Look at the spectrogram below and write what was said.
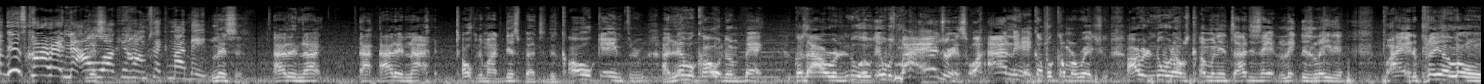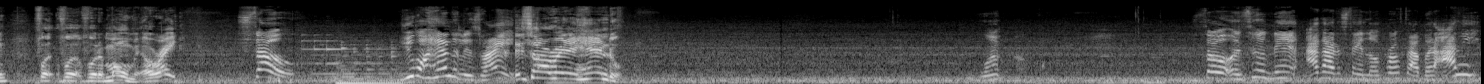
did- this car right now. I'm Listen. walking home checking my baby. Listen, I did not. I, I did not talk to my dispatcher. The call came through. I never called them back because I already knew it, it was my address. Well, in the heck I'm gonna come arrest you? I already knew what I was coming into. I just had to let this lady. I had to play along for for, for the moment. All right. So, you gonna handle this, right? It's already handled. One. So until then, I gotta stay low profile. But I need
